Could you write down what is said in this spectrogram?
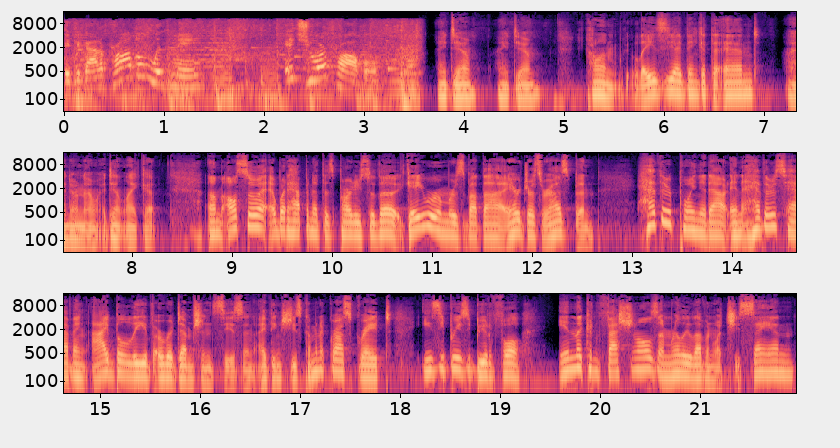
If you got a problem with me, it's your problem. I do. I do. Call him lazy, I think, at the end. I don't know. I didn't like it. Um, also, what happened at this party? So the gay rumors about the hairdresser husband. Heather pointed out, and Heather's having, I believe, a redemption season. I think she's coming across great, easy breezy, beautiful in the confessionals, I'm really loving what she's saying.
